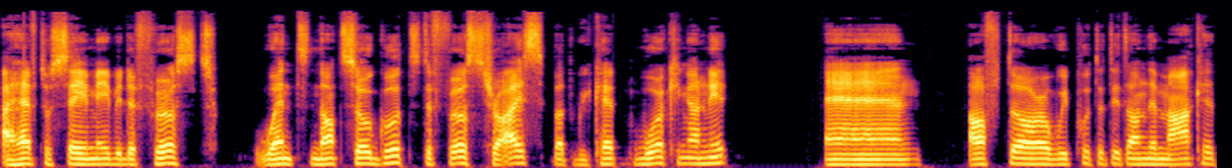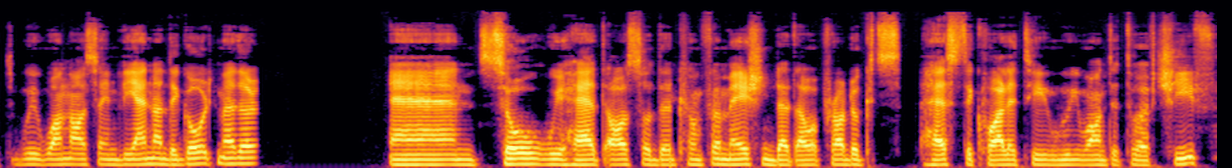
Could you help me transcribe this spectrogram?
I have to say maybe the first went not so good, the first tries, but we kept working on it. And after we put it on the market, we won also in Vienna the gold medal and so we had also the confirmation that our products has the quality we wanted to achieve.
